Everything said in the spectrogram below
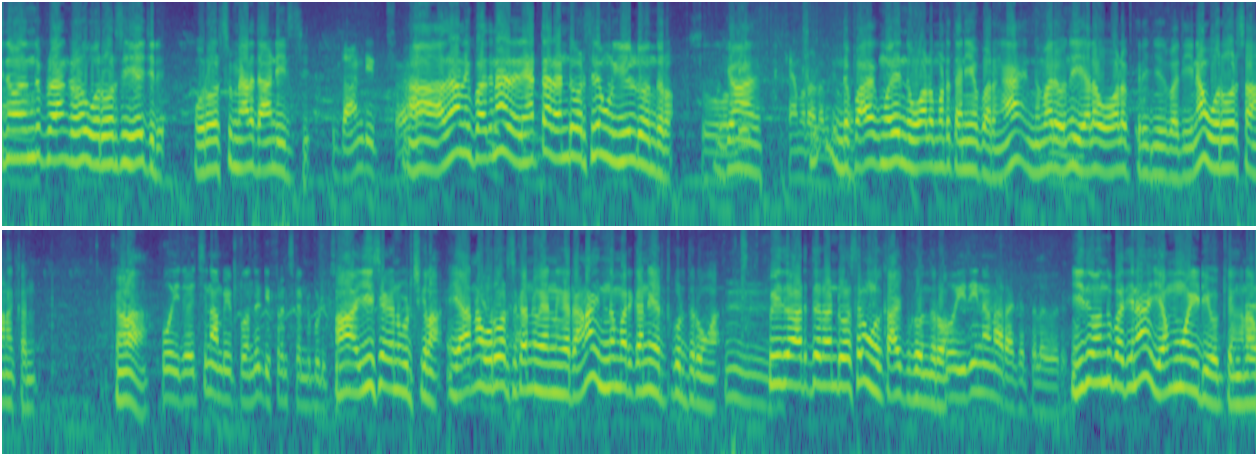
இது வந்து வந்து ஒரு வருஷம் ஏஜ்டு ஒரு வருஷம் மேலே தாண்டிடுச்சு. தாண்டிடுச்சா? ஆ அதனால் நீ பார்த்தீங்கன்னா நெட்டாக ரெண்டு வருஷத்துலேயே உங்களுக்கு ஈல்டு வந்துடும் இந்த பார்க்கும்போது இந்த ஓலை மட்டும் தனியாக பாருங்கள் இந்த மாதிரி வந்து இலை ஓலை பிரிஞ்சது பார்த்தீங்கன்னா ஒரு வருஷம் ஆன கண். ஓகேங்களா ஓ இதை வச்சு நம்ம இப்போ வந்து டிஃப்ரென்ஸ் கண்டுபிடிச்சி. ஆ ஈஸியாக கண்டுபிடிச்சிக்கலாம். யாருன்னா ஒரு வருஷம் கன்று வேணும்னு கேட்டாங்கன்னா இந்த மாதிரி கன்று எடுத்து கொடுத்துருவாங்க. இப்போ இது அடுத்த ரெண்டு வருஷம் உங்களுக்கு காய்ப்புக்கு வந்துடும் இது என்ன ரகத்தில் வரும்? இது வந்து பார்த்தீங்கன்னா எம்ஒய்டி ஓகேங்களா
